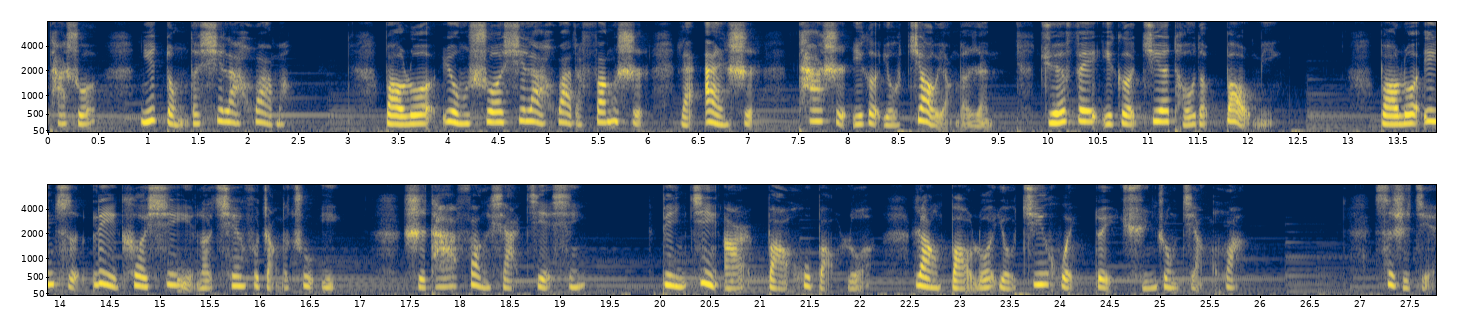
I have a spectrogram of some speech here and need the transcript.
他说：“你懂得希腊话吗？”保罗用说希腊话的方式来暗示。他是一个有教养的人，绝非一个街头的暴民。保罗因此立刻吸引了千夫长的注意，使他放下戒心，并进而保护保罗，让保罗有机会对群众讲话。四十节，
